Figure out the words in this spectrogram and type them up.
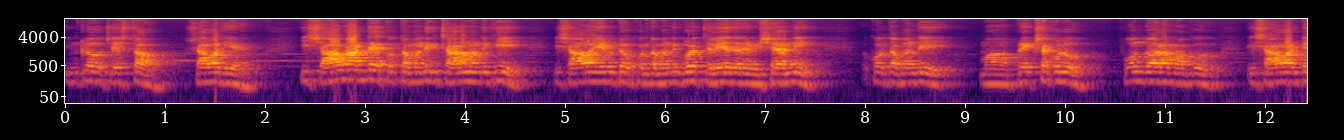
ఇంట్లో చేస్తాం షావా చేయడం. ఈ షావా అంటే కొంతమందికి చాలామందికి ఈ షావా ఏమిటో కొంతమందికి కూడా తెలియదనే విషయాన్ని కొంతమంది మా ప్రేక్షకులు ఫోన్ ద్వారా మాకు ఈ షావా అంటే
